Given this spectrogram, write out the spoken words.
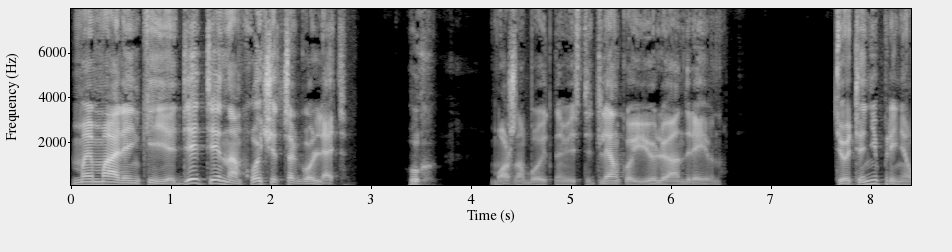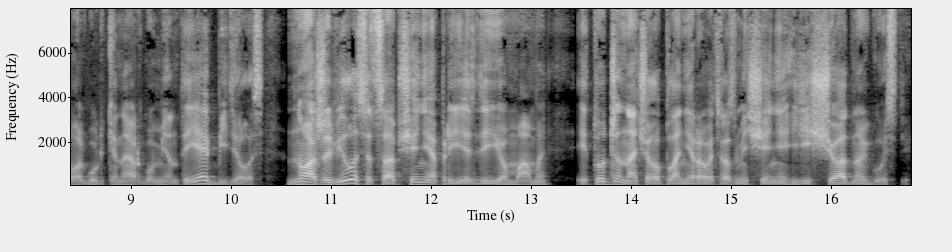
Мы маленькие дети, нам хочется гулять. Ух! Можно будет навестить Ленку и Юлию Андреевну. Тетя не приняла Гулькины аргументы и обиделась, но оживилась от сообщения о приезде ее мамы и тут же начала планировать размещение еще одной гости.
